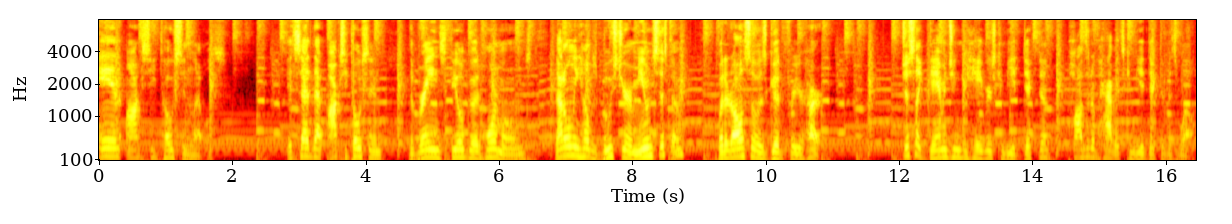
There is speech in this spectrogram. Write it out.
and oxytocin levels? It's said that oxytocin, the brain's feel good hormones, not only helps boost your immune system, but it also is good for your heart. Just like damaging behaviors can be addictive, positive habits can be addictive as well.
